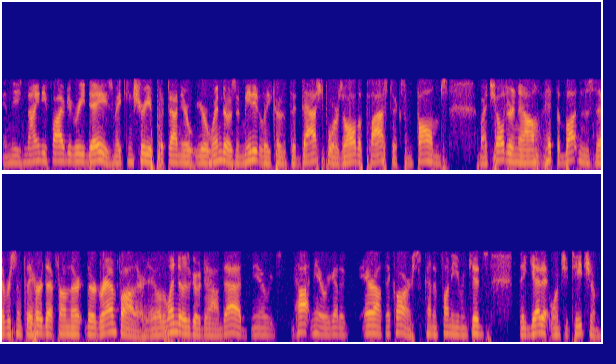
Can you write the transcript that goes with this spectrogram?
in these 95 degree days, making sure you put down your your windows immediately because the dashboards, all the plastics and foams my children now hit the buttons ever since they heard that from their their grandfather. They go, the windows go down, Dad. You know, it's hot in here. We got to air out the car. It's kind of funny. Even kids, they get it once you teach them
